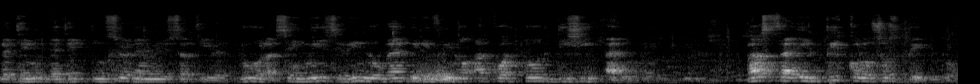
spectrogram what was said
La, ten- la detenzione amministrativa dura sei mesi rinnovabili fino a 14 anni. Basta il piccolo sospetto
